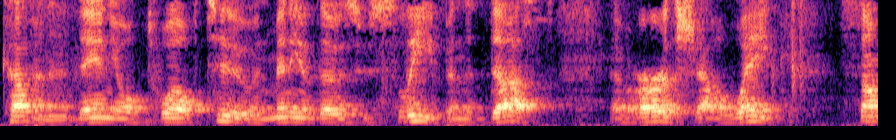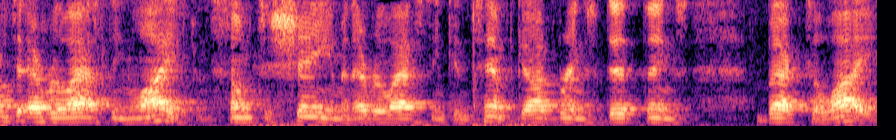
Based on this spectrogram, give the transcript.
covenant. Daniel 12, 2. And many of those who sleep in the dust of earth shall awake, some to everlasting life, and some to shame and everlasting contempt. God brings dead things back to life.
